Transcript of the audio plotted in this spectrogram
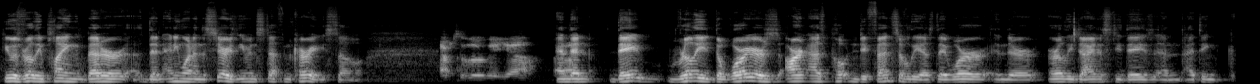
he was really playing better than anyone in the series, even Stephen Curry. So. Absolutely, yeah. And Uh, then they really the Warriors aren't as potent defensively as they were in their early dynasty days, and I think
